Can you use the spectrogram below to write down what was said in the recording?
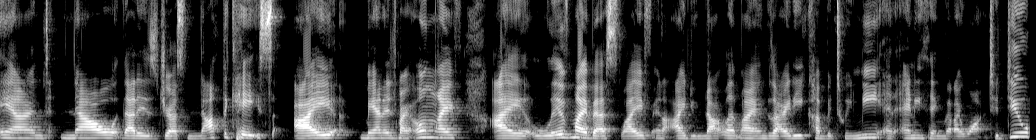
And now that is just not the case. I manage my own life, I live my best life, and I do not let my anxiety come between me and anything that I want to do,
